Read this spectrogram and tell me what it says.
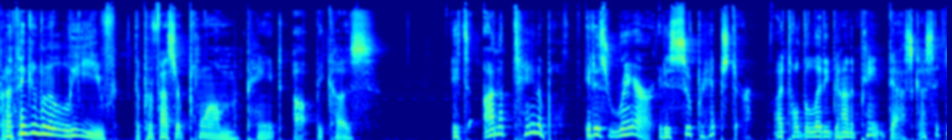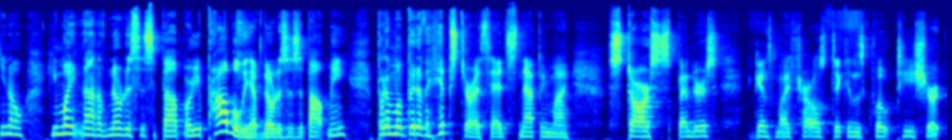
But I think I'm going to leave the Professor Plum paint up because it's unobtainable. It is rare. It is super hipster. I told the lady behind the paint desk, I said, you know, you might not have noticed this about, or you probably have noticed this about me, but I'm a bit of a hipster, I said, snapping my star suspenders against my Charles Dickens quote t shirt.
